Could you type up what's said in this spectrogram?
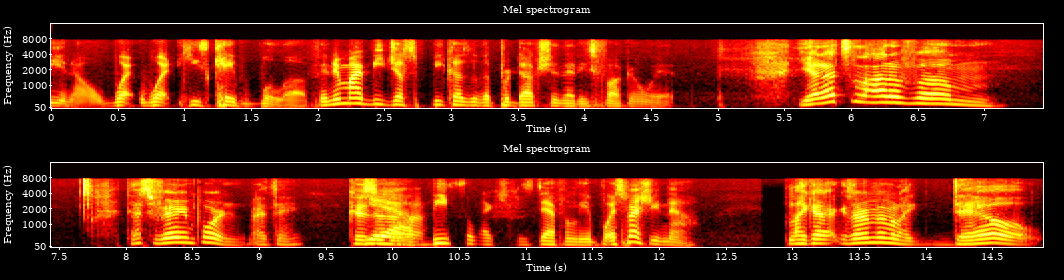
you know, what what he's capable of, and it might be just because of the production that he's fucking with. yeah, that's a lot of um. That's very important, I think, because Yeah, uh, beat selection is definitely important, especially now. like, because I remember like Del,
